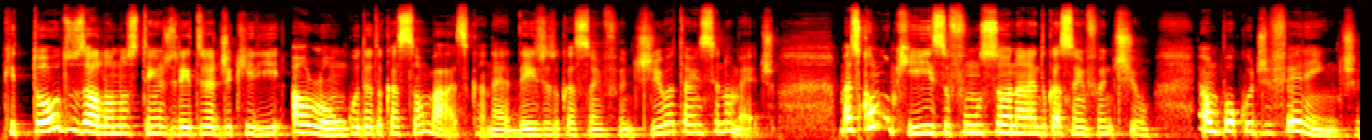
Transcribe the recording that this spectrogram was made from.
que todos os alunos têm o direito de adquirir ao longo da educação básica, né? desde a educação infantil até o ensino médio. Mas como que isso funciona na educação infantil? É um pouco diferente.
